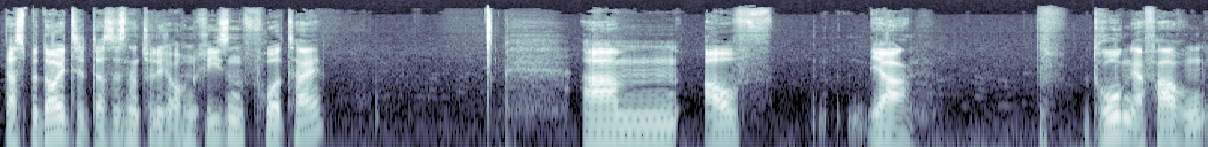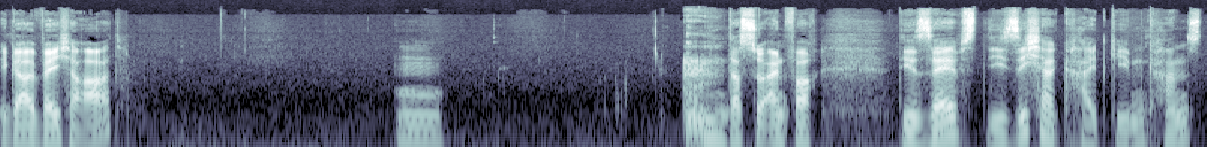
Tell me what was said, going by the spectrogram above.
das bedeutet, das ist natürlich auch ein Riesenvorteil ähm, auf, ja, Drogenerfahrung, egal welcher Art. Mm. Dass du einfach dir selbst die Sicherheit geben kannst,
